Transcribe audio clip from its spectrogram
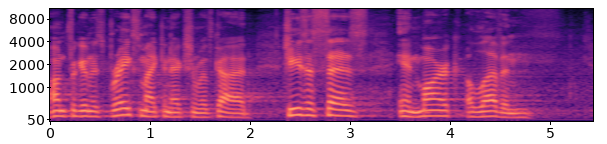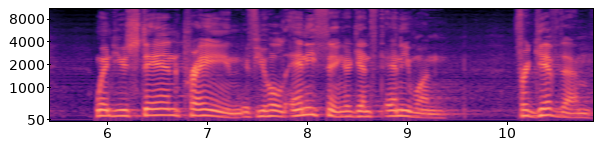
Unforgiveness breaks my connection with God. Jesus says in Mark 11, when you stand praying, if you hold anything against anyone, forgive them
